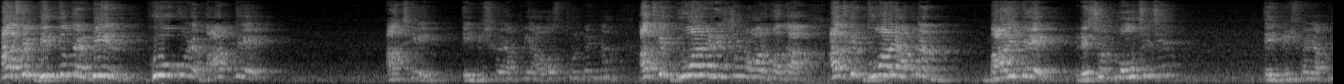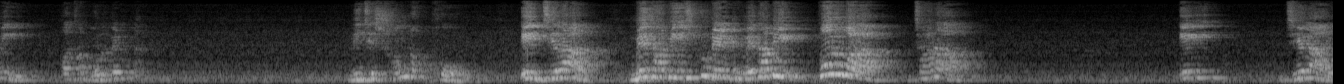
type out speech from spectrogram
আজকে বিদ্যুতের বিল হু করে বাড়তে আছে। এই বিষয়ে আপনি আওয়াজ তুলবেন না। আজকে দুয়ারে রেশন হওয়ার কথা। আজকে দুয়ারে আপনার বাড়িতে রেশন পৌঁছেছে। এই বিষয়ে আপনি কথা বলবেন না। নিজের সংরক্ষণ এই জেলার মেধাবী স্টুডেন্ট মেধাবী পড়ুয়ারা যারা এই জেলায়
